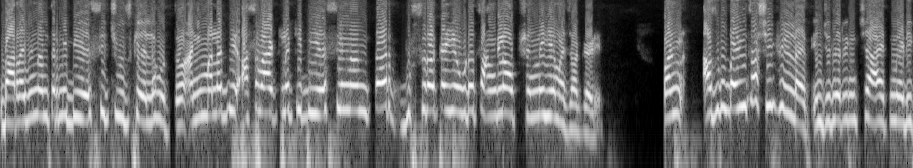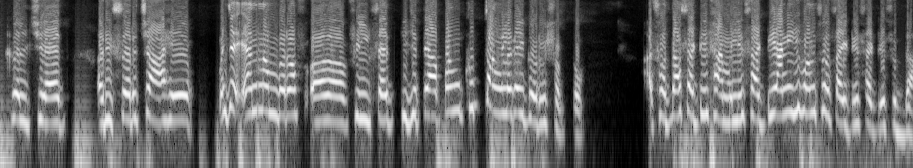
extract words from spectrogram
बारावी नंतर मी बीएससी चूज केलं होतं. आणि मला असं वाटलं की बीएससी नंतर दुसरं काही एवढं चांगलं ऑप्शन नाहीये माझ्याकडे. पण अजून बरीच अशी फील्ड आहेत. इंजिनिअरिंगच्या आहेत मेडिकलच्या आहेत रिसर्च आहे. म्हणजे एन नंबर ऑफ फील्ड्स आहेत की जिथे आपण खूप चांगलं काही करू शकतो. स्वतःसाठी फॅमिलीसाठी आणि इव्हन सोसायटीसाठी सुद्धा.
